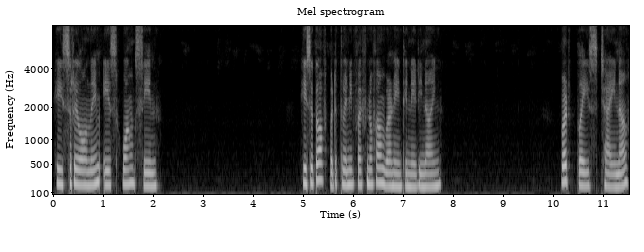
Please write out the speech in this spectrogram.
His real name is Huang Xin. He set off by the 25 November 1989. Birthplace China.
